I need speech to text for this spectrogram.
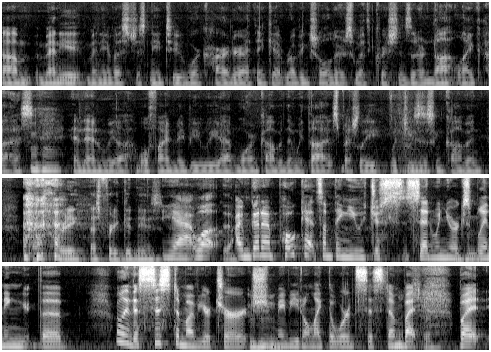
um, many many of us just need to work harder, I think, at rubbing shoulders with Christians that are not like us, mm-hmm. and then we uh, we'll find maybe we have more in common than we thought, especially with Jesus in common. That's pretty that's pretty good news. Yeah. Well, I'm gonna poke at something you just said when you were mm-hmm. explaining the really the system of your church. Mm-hmm. Maybe you don't like the word system, but sure. but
